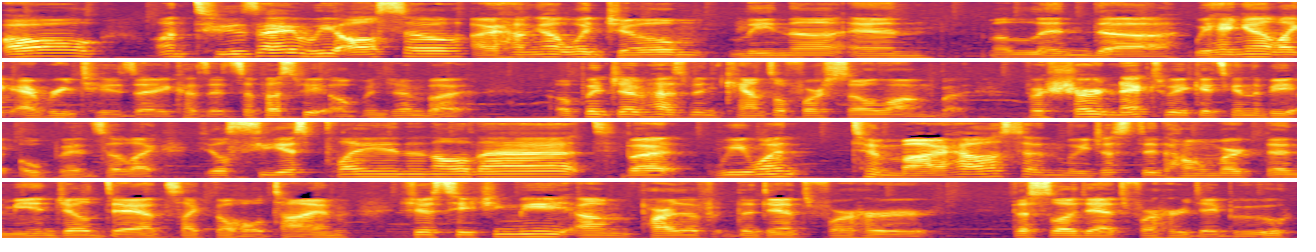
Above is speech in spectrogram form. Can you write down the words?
oh, on Tuesday we also I hung out with Jill, Lena, and Melinda. We hang out like every Tuesday because it's supposed to be open gym but open gym has been canceled for so long but for sure next week it's gonna be open so like you'll see us playing and all that. But we went to my house and we just did homework then me and Jill danced like the whole time. She was teaching me um part of the dance for her the slow dance for her debut.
